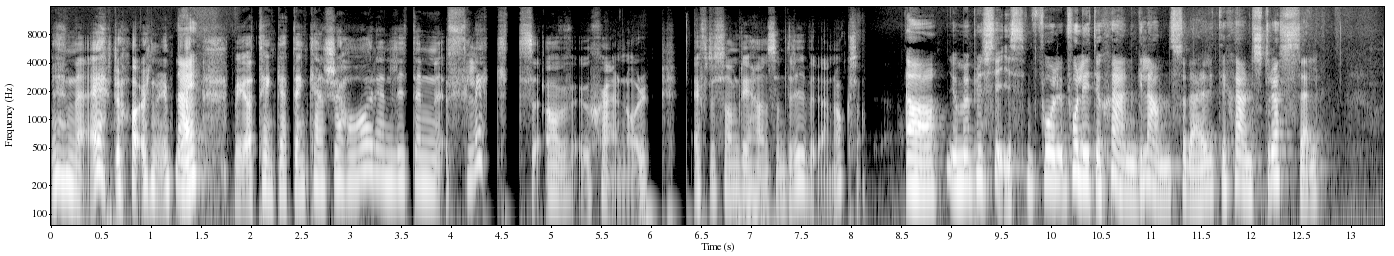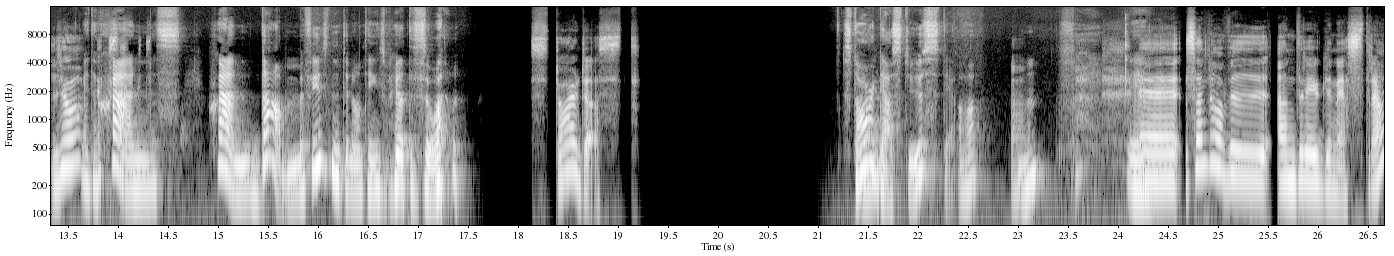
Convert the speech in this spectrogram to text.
Nej, det har den inte. Nej. Men jag tänker att den kanske har en liten fläkt av stjärnor eftersom det är han som driver den också. Ja, jo men precis. Få, få lite stjärnglans sådär, lite stjärnströssel. Ja, exakt. stjärns, stjärndamm? Finns det inte någonting som heter så? Stardust. Stardust, just det. Ja. Mm. Eh, Eh, sen har vi Andreu Genestra.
